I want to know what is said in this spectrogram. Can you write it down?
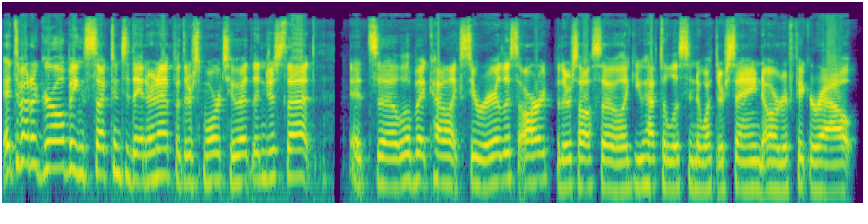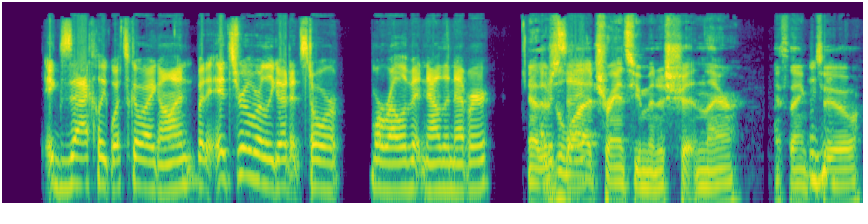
it's about a girl being sucked into the internet, but there's more to it than just that. It's a little bit kind of like surrealist art, but there's also like you have to listen to what they're saying in order to figure out exactly what's going on. But it's real, really good. It's still more relevant now than ever. Yeah, there's a would lot of transhumanist shit in there, I think, Mhm. too.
